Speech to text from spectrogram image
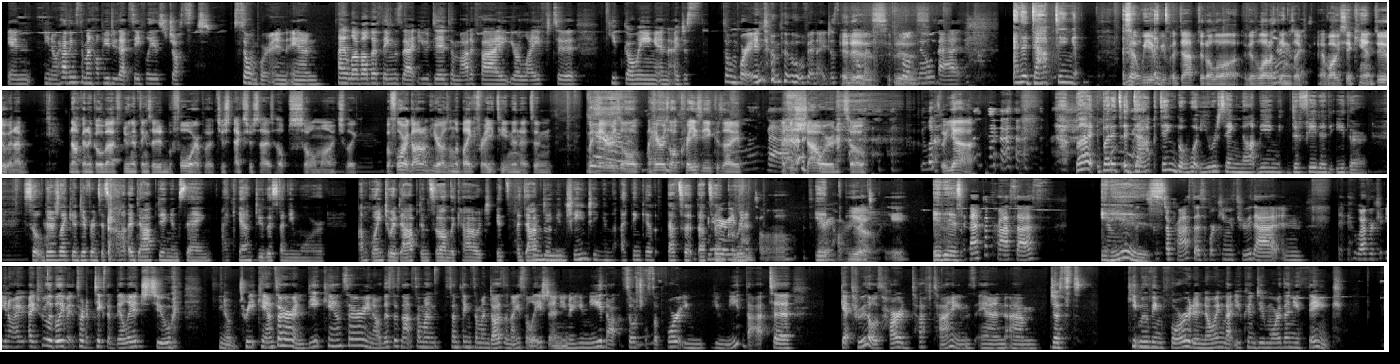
And, you know, having someone help you do that safely is just so important. And I love all the things that you did to modify your life to keep going. And I just, so important to move. And I just, it is. People know that. And adapting yeah, we we've adapted a lot. There's a lot of things like I've obviously I can't do, and I'm not gonna go back to doing the things I did before. But just exercise helps so much. Like before I got on here, I was on the bike for 18 minutes, and my yeah. hair is all my hair is all crazy because I I, I just showered. So, so uh, yeah. but but it's adapting. But what you were saying, not being defeated either. So there's like a difference. It's not adapting and saying I can't do this anymore I'm going to adapt and sit on the couch. It's adapting mm-hmm. and changing, and I think it, that's a that's very a great. Mental. It's very it, hard. Yeah, mentally. it is. And that's a process. It you know, is just a process of working through that, and whoever you know, I, I truly believe it sort of takes a village to you know treat cancer and beat cancer you know this is not someone something someone does in isolation you know you need that social support you you need that to get through those hard, tough times and um, just keep moving forward and knowing that you can do more than you think.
